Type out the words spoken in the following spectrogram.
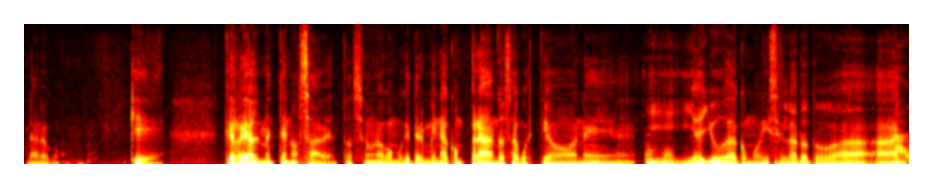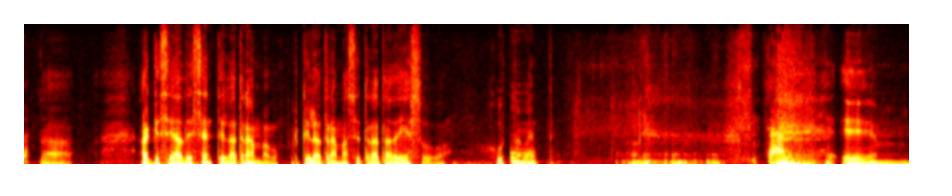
claro, que, que realmente no sabe. Entonces uno como que termina comprando esa cuestión eh, y, ayuda, como dice la Totó, a, a- Nada. a- a que sea decente la trama, porque la trama se trata de eso, justamente. Claro. Em,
